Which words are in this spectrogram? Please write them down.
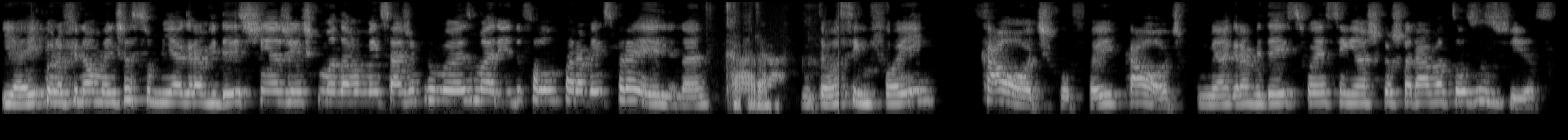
E aí, quando eu finalmente assumi a gravidez, tinha gente que mandava mensagem pro meu ex-marido falando parabéns para ele, né? Cara. Então, assim, foi caótico, foi caótico. Minha gravidez foi assim, acho que eu chorava todos os dias.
